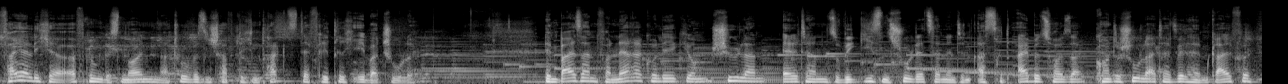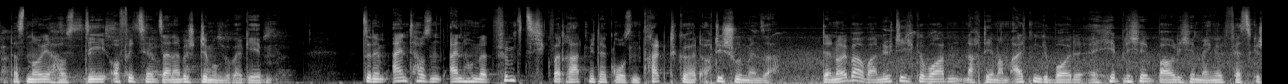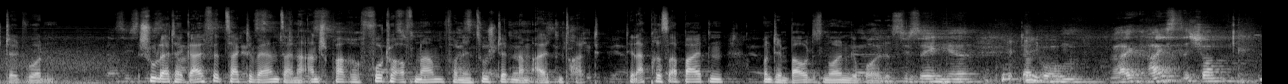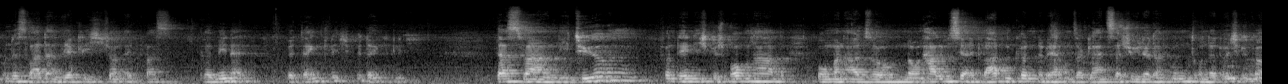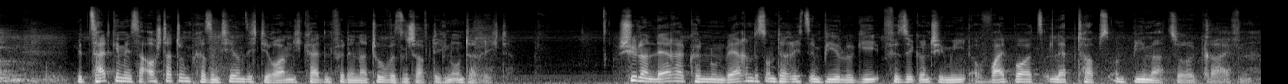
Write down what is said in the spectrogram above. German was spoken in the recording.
Feierliche Eröffnung des neuen naturwissenschaftlichen Trakts der Friedrich-Ebert-Schule. Im Beisein von Lehrerkollegium, Schülern, Eltern sowie Gießens Schuldezernentin Astrid Eibelshäuser konnte Schulleiter Wilhelm Galfe das neue Haus D offiziell seiner Bestimmung übergeben. Zu dem 1150 Quadratmeter großen Trakt gehört auch die Schulmensa. Der Neubau war nötig geworden, nachdem am alten Gebäude erhebliche bauliche Mängel festgestellt wurden. Schulleiter Galfe zeigte während seiner Ansprache Fotoaufnahmen von den Zuständen am alten Trakt, den Abrissarbeiten und dem Bau des neuen Gebäudes. Sie sehen hier, dort oben reißt es schon und es war dann wirklich schon etwas kriminell. Bedenklich, bedenklich. Das waren die Türen, von denen ich gesprochen habe, wo man also noch ein halbes Jahr hätte warten können, da wäre unser kleinster Schüler dann unten drunter durchgekommen. Mit zeitgemäßer Ausstattung präsentieren sich die Räumlichkeiten für den naturwissenschaftlichen Unterricht. Schüler und Lehrer können nun während des Unterrichts in Biologie, Physik und Chemie auf Whiteboards, Laptops und Beamer zurückgreifen.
